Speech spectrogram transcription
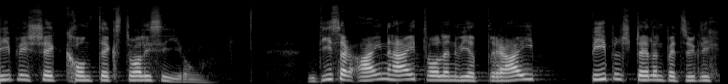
biblische Kontextualisierung. In dieser Einheit wollen wir drei Bibelstellen bezüglich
